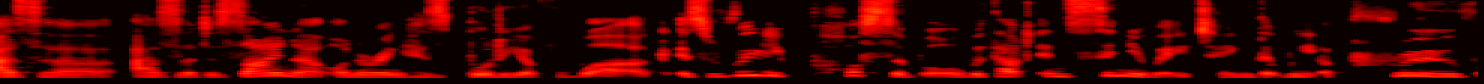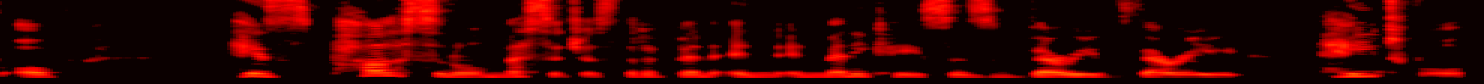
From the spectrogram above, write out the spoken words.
as a as a designer honoring his body of work is really possible without insinuating that we approve of his personal messages that have been in in many cases very very hateful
